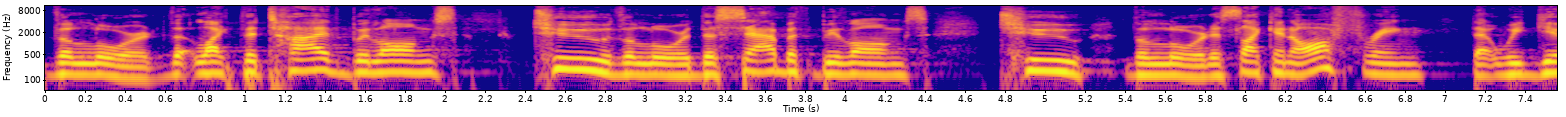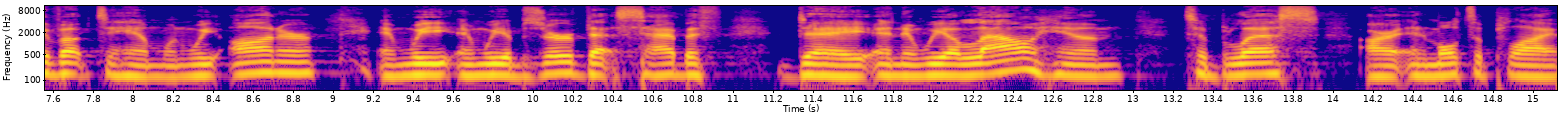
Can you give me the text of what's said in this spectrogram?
the Lord. Like the tithe belongs to the Lord, the Sabbath belongs to the Lord. It's like an offering that we give up to him when we honor and we and we observe that Sabbath day and then we allow him to bless our and multiply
